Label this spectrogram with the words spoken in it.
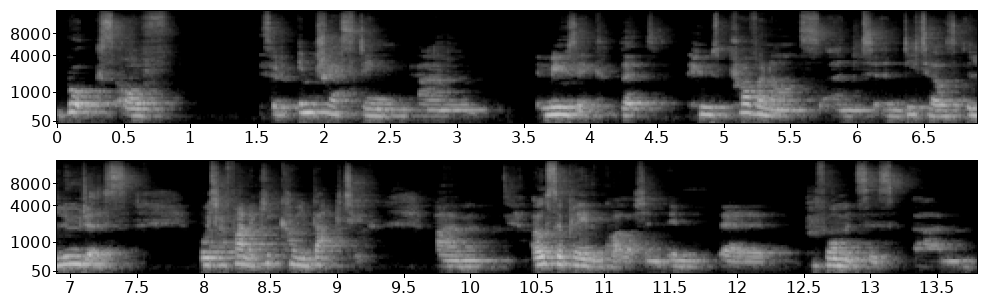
books of sort of interesting um, music that whose provenance and, and details elude us, which I find I keep coming back to. Um, I also play them quite a lot in, in uh, performances um,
